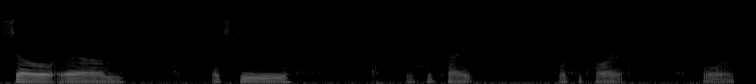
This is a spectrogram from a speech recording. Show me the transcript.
So um, let's do encrypt type multi-part form.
